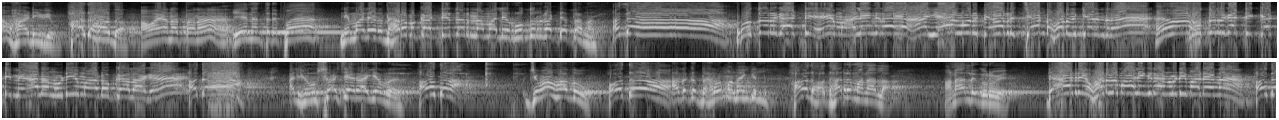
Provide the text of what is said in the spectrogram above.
ನಾವು ಹಾಡಿದೀವಿ. ಹೌದು ಹೌದು. ಅವ ಏನತ್ತಾನ ಏನಂತಾರಪ್ಪ? ನಿಮ್ಮಲ್ಲಿ ಧರ್ಮ ಕಟ್ಟಿದ್ರೆ ನಮ್ಮಲ್ಲಿ ರುದ್ರ ಕಟ್ಟೆತಾನ ಅಂದ ರುದ್ರಗಟ್ಟಿ ಮಾಲಿಂಗರಾಯ ಏಳ್ನೂರು ಬ್ಯಾಡ್ರ ಚೆಂಡ್ ಹೊಡೆದ್ ಕೇಳಿದ್ರೆ ರುದ್ರಗಟ್ಟಿ ಕಟ್ಟಿ ಮ್ಯಾಲ ನುಡಿ ಮಾಡೋ ಕಾಲಾಗ ಅದ ಅಲ್ಲಿ ಹಿಂಸಾಚಾರ ಆಗ್ಯದ ಹೌದ? ಜೀವ ಹಾದು. ಹೌದ? ಅದಕ್ಕೆ ಧರ್ಮ ಅನ್ನಂಗಿಲ್ಲ. ಹೌದು ಧರ್ಮ ಅನ್ನಲ್ಲ. ಅನಲ್ರಿ ಗುರುವೆ. ಬ್ಯಾಡ್ರಿ ಹೊಡೆದ್ ಮಾಳಿಂಗರ ನುಡಿ ಮಾಡ್ಯಾನ. ಹೌದ?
